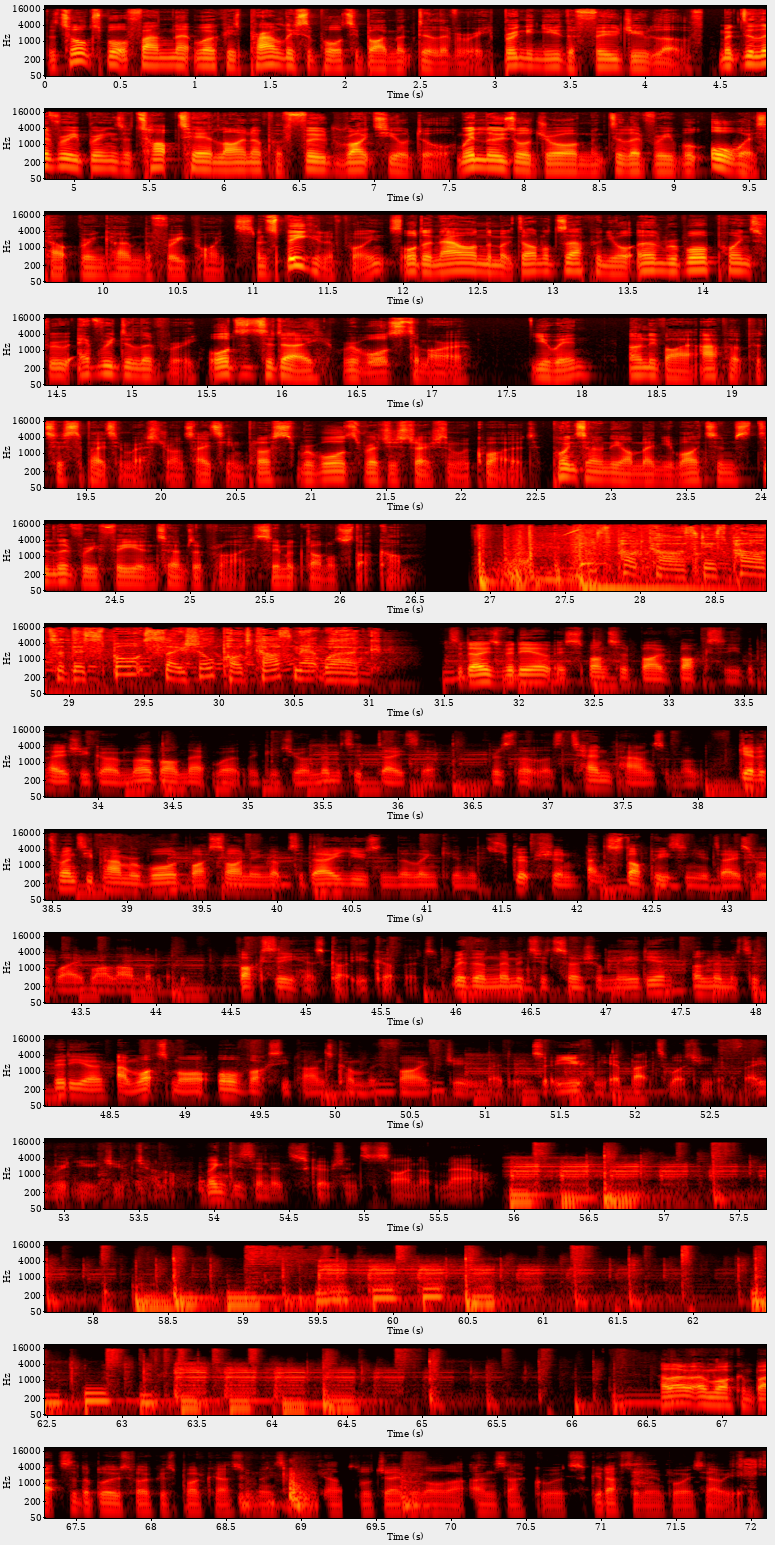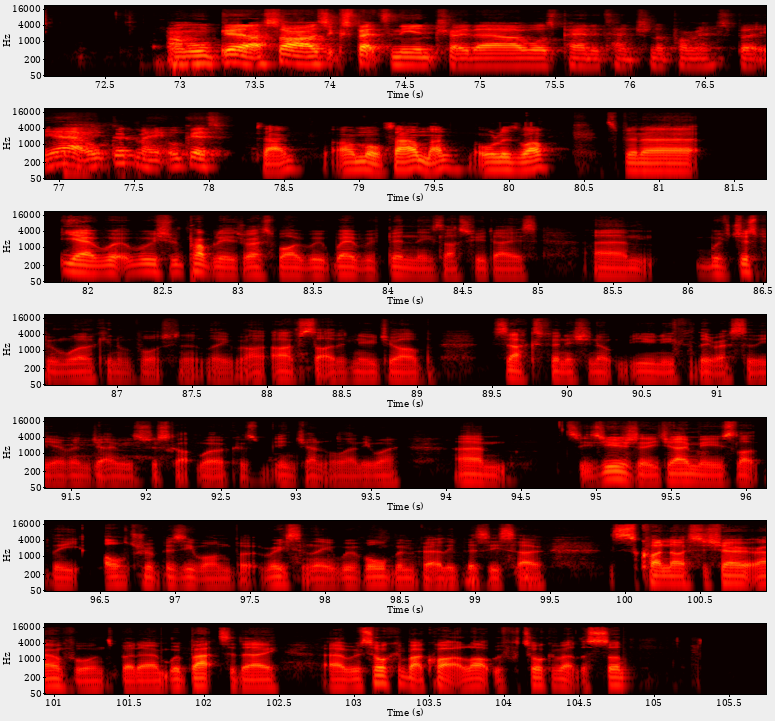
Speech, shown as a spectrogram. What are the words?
The Talksport Fan Network is proudly supported by McDelivery, bringing you the food you love. McDelivery brings a top tier lineup of food right to your door. Win, lose, or draw, McDelivery will always help bring home the free points. And speaking of points, order now on the McDonald's app and you'll earn reward points through every delivery. Order today, rewards tomorrow. You in? Only via app at participating restaurants 18 plus. Rewards registration required. Points only on menu items. Delivery fee and terms apply. See mcdonalds.com. This podcast is part of the Sports Social Podcast Network. Today's video is sponsored by Voxi, the pay-as-you-go mobile network that gives you unlimited data for as little as £10 a month. Get a £20 reward by signing up today using the link in the description and stop eating your data away while on the move. Voxi has got you covered. With unlimited social media, unlimited video, and what's more, all Voxi plans come with 5G ready, so you can get back to watching your favourite YouTube channel. Link is in the description to sign up now. Hello and welcome back to the Blues Focus podcast with me, Steve Council, Jamie Lawler, and Zach Woods. Good afternoon, boys. How are you? I'm all good. I sorry, I was expecting the intro there. I was paying attention, I promise. But yeah, all good, mate. All good. Sound. I'm all sound, man. All is well. It's been a yeah. We, we should probably address why we where we've been these last few days. Um, we've just been working, unfortunately. I, I've started a new job. Zach's finishing up uni for the rest of the year, and Jamie's just got work as in general anyway. Um, so it's usually Jamie Jamie's like the ultra busy one, but recently we've all been fairly busy, so it's quite nice to share it around for once. But um, we're back today. Uh, we're talking about quite a lot. We're talking about the Sun,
